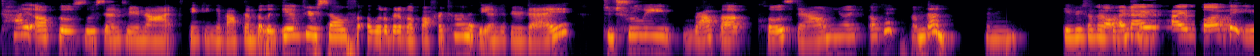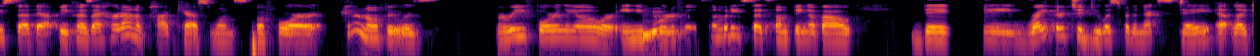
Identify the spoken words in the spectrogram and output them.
tie up those loose ends so you're not thinking about them, but like give yourself a little bit of a buffer time at the end of your day to truly wrap up, close down. You're like, okay, I'm done. And give yourself no, and I, I love that you said that because I heard on a podcast once before, I don't know if it was Marie Forleo or Amy mm-hmm. Porterfield, somebody said something about they, they write their to-do list for the next day at like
